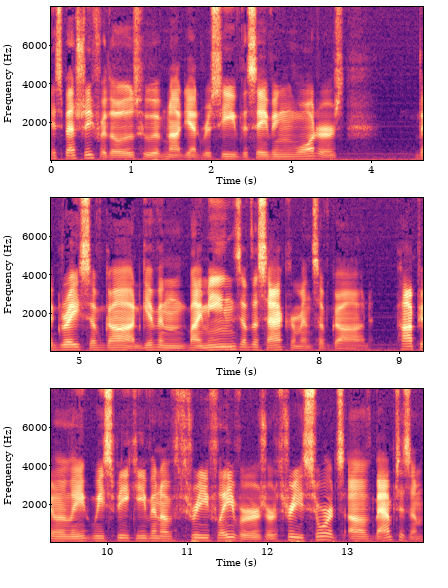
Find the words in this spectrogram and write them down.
especially for those who have not yet received the saving waters, the grace of God given by means of the sacraments of God. Popularly, we speak even of three flavors or three sorts of baptism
